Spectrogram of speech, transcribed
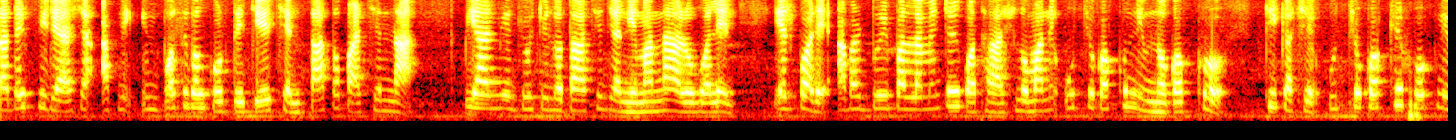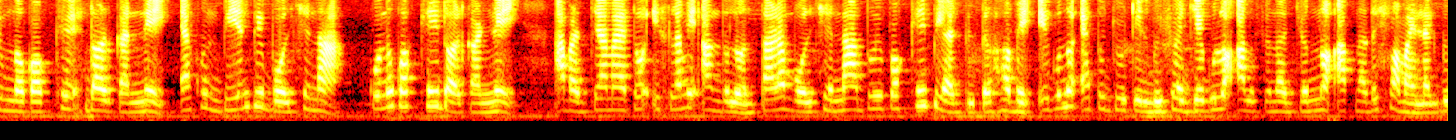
তাদের ফিরে আসা আপনি ইম্পসিবল করতে চেয়েছেন, তা তো পারছেন না। পিয়ার নিয়ে জটিলতা আছে জানিয়ে মান্না আরও বলেন। এরপরে আবার দুই পার্লামেন্টের কথা আসলো মানে উচ্চ কক্ষ, নিম্ন কক্ষ। ঠিক আছে, উচ্চ কক্ষে হোক, নিম্ন কক্ষে দরকার নেই। এখন বিএনপি বলছে, না, কোনো কক্ষেই দরকার নেই। আবার জামায়াত ইসলামী আন্দোলন, তারা বলছে, না, দুই পক্ষেই পিয়ার দিতে হবে। এগুলো এত জটিল বিষয় যেগুলো আলোচনার জন্য আপনাদের সময় লাগবে।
